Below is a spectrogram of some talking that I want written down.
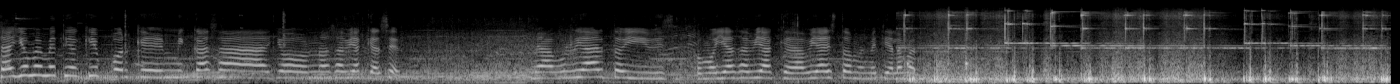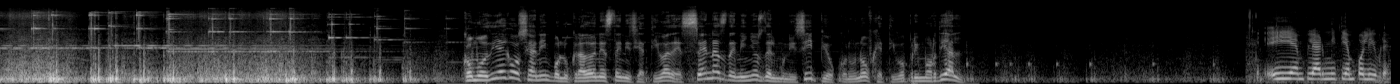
Sea, yo me metí aquí porque en mi casa yo no sabía qué hacer. Me aburrí harto y como ya sabía que había esto, me metí a la banda. Como Diego se han involucrado en esta iniciativa decenas de niños del municipio con un objetivo primordial, y emplear mi tiempo libre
